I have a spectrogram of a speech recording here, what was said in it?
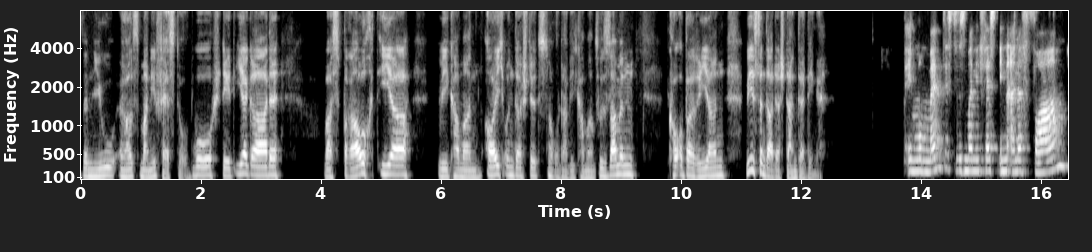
The New Earth Manifesto? Wo steht ihr gerade? Was braucht ihr? Wie kann man euch unterstützen oder wie kann man zusammen kooperieren? Wie ist denn da der Stand der Dinge? Im Moment ist das Manifest in einer Form,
